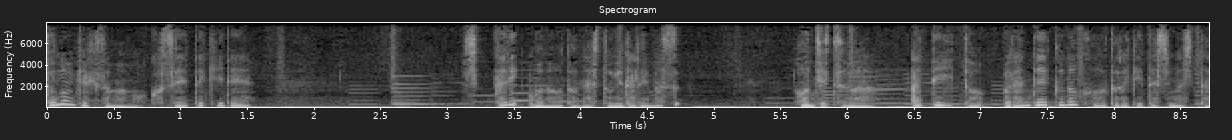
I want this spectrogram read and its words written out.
どのお客様も個性的でしっかり物事を成し遂げられます。本日はアティとブランデークノックをお届けいたしました。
